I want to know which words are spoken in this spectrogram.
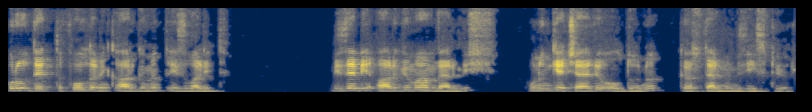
Prove that the following argument is valid. Bize bir argüman vermiş. Bunun geçerli olduğunu göstermemizi istiyor.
